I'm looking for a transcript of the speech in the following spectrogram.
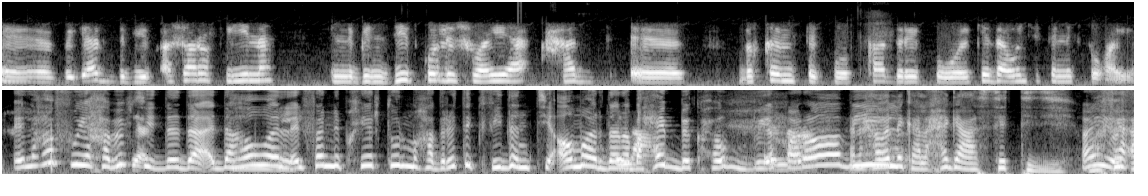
آه، بجد بيبقى شرف لينا إن بنزيد كل شوية حد آه، بقيمتك وبقدرك وكده وانت سنك صغير العفو يا حبيبتي ده ده, ده هو الفن بخير طول ما حضرتك فيه ده انت قمر ده أنا العفو. بحبك حب يا. خرابي أنا هقول لك على حاجة على الست دي أيوة، وفاء الست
